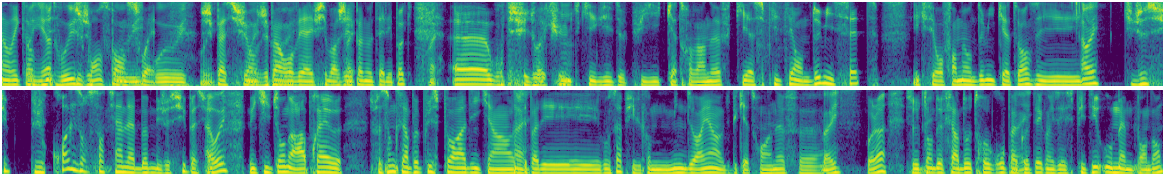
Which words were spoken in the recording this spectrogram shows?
Hand Records. Regarde, oui, je, pense. oui, ouais. oui, Je suis pas sûr, j'ai pas revérifié, bon, je pas noté à l'époque. Euh, groupe suédois culte qui existe depuis 89, qui a splitté en 2007 et qui s'est reformé en 2014 et Ah je suis, je crois qu'ils ont ressorti un album, mais je suis pas sûr. Ah oui Mais qui tourne. Alors après, euh, je façon que c'est un peu plus sporadique. Hein. Ouais. C'est pas des comme ça. Puis comme mine de rien, depuis 89, euh, Bah oui. voilà, ils ont eu le temps de faire d'autres groupes à Ouais. côté quand ils avaient splitté ou même pendant.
